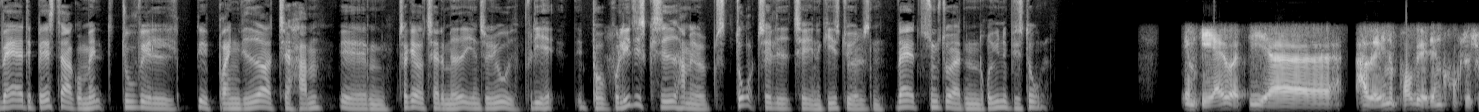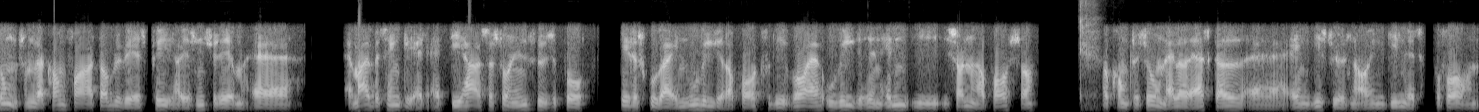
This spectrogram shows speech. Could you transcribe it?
hvad er det bedste argument, du vil øh, bringe videre til ham? Øhm, så kan jeg jo tage det med i interviewet. Fordi øh, på politisk side har man jo stor tillid til Energistyrelsen. Hvad synes du er den rygende pistol? Jamen, det er jo, at de er, har været inde og påvirke den konklusion, som der kom fra WSP, og jeg synes jo, det er, er meget betænkeligt, at, at de har så stor en indflydelse på det, der skulle være en uvildig rapport, fordi hvor er uvildigheden henne i, i sådan en rapport så? Og konklusionen allerede er skrevet af Energistyrelsen og Energinet på forhånd.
